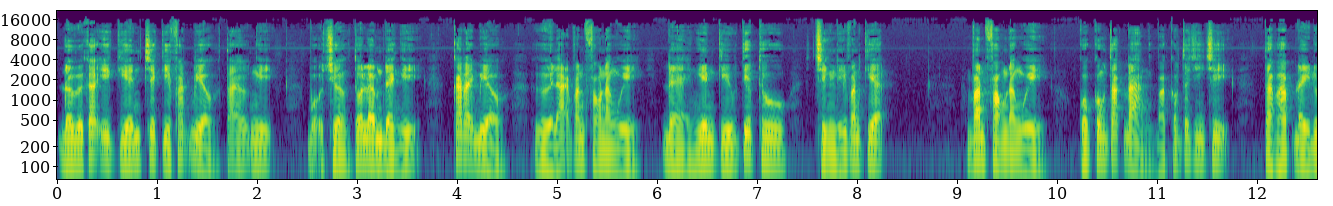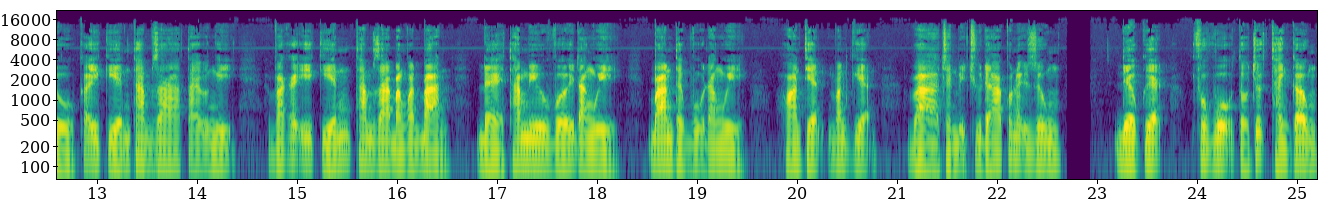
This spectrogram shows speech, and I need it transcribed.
Đối với các ý kiến chưa kịp phát biểu tại hội nghị, Bộ trưởng Tô Lâm đề nghị các đại biểu gửi lại văn phòng Đảng ủy để nghiên cứu tiếp thu, chỉnh lý văn kiện. Văn phòng Đảng ủy, Cục Công tác Đảng và Công tác Chính trị tập hợp đầy đủ các ý kiến tham gia tại hội nghị và các ý kiến tham gia bằng văn bản để tham mưu với Đảng ủy, Ban Thường vụ Đảng ủy hoàn thiện văn kiện và chuẩn bị chú đáo các nội dung, điều kiện phục vụ tổ chức thành công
